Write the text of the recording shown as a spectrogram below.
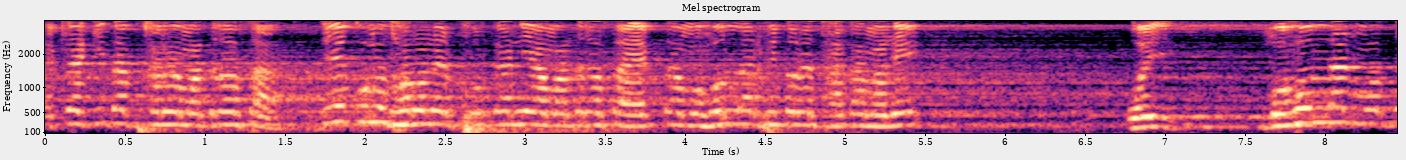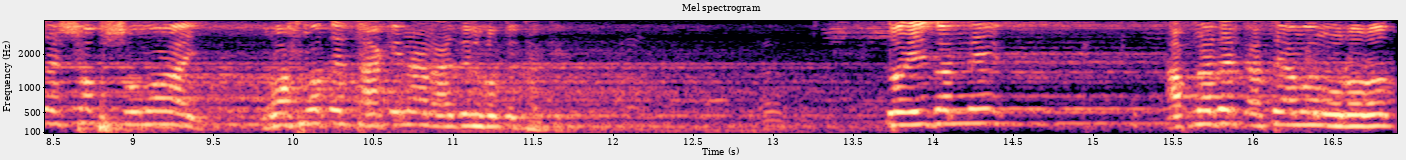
একটা কিতাবখানা মাদ্রাসা, যে কোনো ধরনের ফুরকানিয়া মাদ্রাসা, একটা মহল্লার ভিতরে থাকা মানে ওই মহল্লার মধ্যে সব সময় রহমতে সাকিনা নাজিল হতে থাকে। তো এই জন্যে আপনাদের কাছে আমার অনুরোধ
